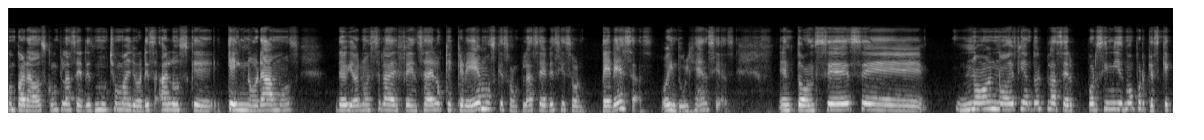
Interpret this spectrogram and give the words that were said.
comparados con placeres mucho mayores a los que, ignoramos debido a nuestra defensa de lo que creemos que son placeres y son perezas o indulgencias. Entonces, eh, no, no defiendo el placer por sí mismo porque es que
